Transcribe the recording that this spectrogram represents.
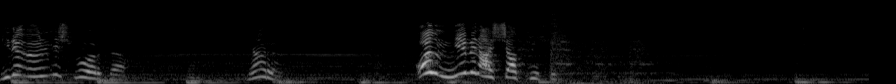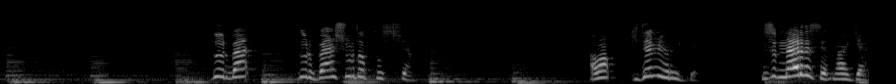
Biri ölmüş bu arada. Ne ara? Oğlum niye beni aşağı atıyorsun? Dur ben dur ben şurada pusacağım. Ama gidemiyorum ki. Yusuf neredesin? Ha gel.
